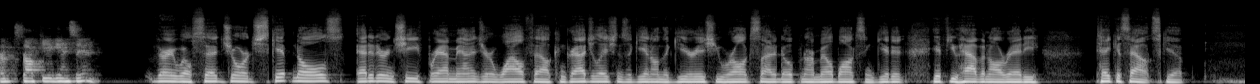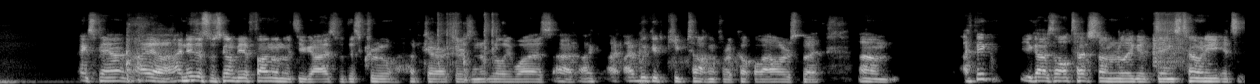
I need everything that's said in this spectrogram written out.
hope to talk to you again soon. Very well said, George. Skip Knowles, editor in chief, brand manager, Wildfowl. Congratulations again on the gear issue. We're all excited to open our mailbox and get it if you haven't already. Take us out, Skip. Thanks, man. I uh, I knew this was going to be a fun one with you guys with this crew of characters, and it really was. Uh, I, I, we could keep talking for a couple hours, but um, I think you guys all touched on really good things. Tony, it's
